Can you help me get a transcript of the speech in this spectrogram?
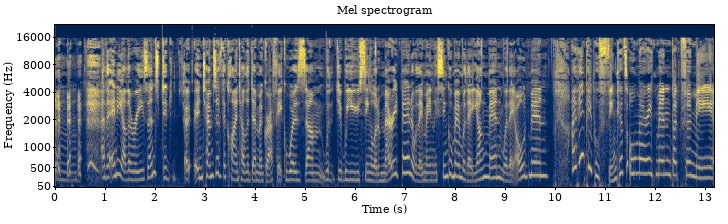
Are there any other reasons? Did uh, in terms of the clientele, the demographic was um, were, did, were you seeing a lot of married men, or were they mainly single men? Were they young men? Were they old men? I think people think it's all married men, but for me,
